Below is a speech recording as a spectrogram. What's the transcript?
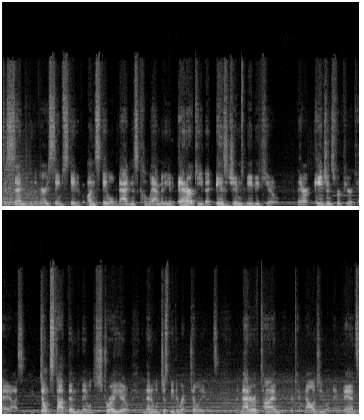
descend into the very same state of unstable madness, calamity, and anarchy that is Jim's BBQ. They are agents for pure chaos. If you don't stop them, then they will destroy you, and then it will just be the reptilians. In a matter of time, their technology will advance,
